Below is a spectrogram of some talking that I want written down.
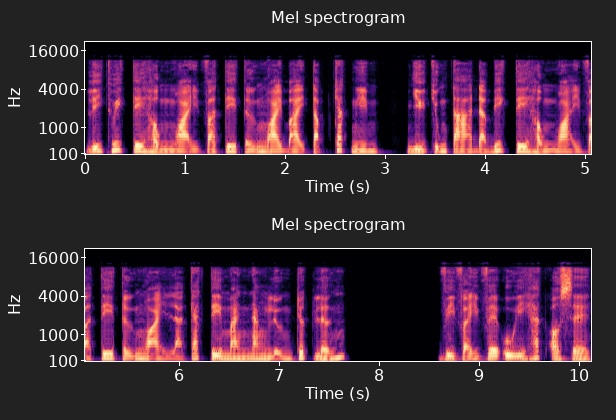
Lý thuyết tia hồng ngoại và tia tử ngoại bài tập trắc nghiệm, như chúng ta đã biết tia hồng ngoại và tia tử ngoại là các tia mang năng lượng rất lớn. Vì vậy VUIHOC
